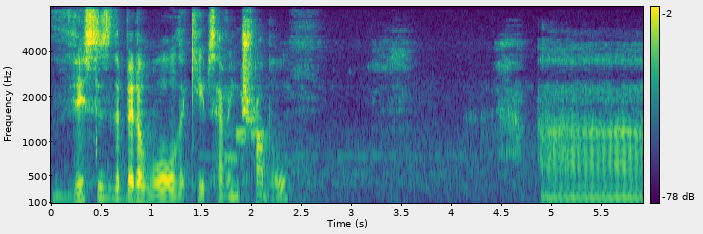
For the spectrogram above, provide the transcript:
this is the bit of wall that keeps having trouble. Uh,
